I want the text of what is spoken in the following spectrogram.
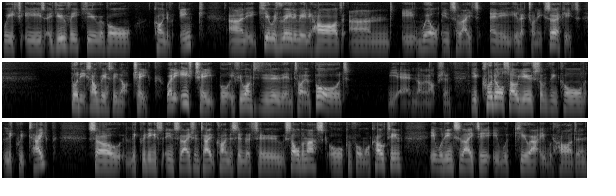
which is a UV curable kind of ink, and it cures really, really hard, and it will insulate any electronic circuit but it's obviously not cheap. Well, it is cheap, but if you wanted to do the entire board, yeah, not an option. You could also use something called liquid tape. So liquid insulation tape, kind of similar to solder mask or conformal coating. It would insulate it, it would cure out, it would harden,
